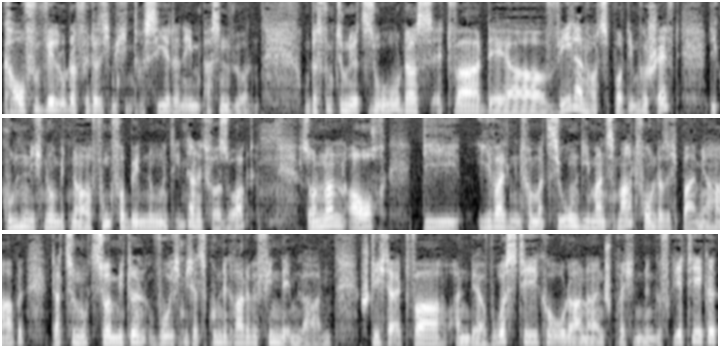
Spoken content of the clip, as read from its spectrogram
kaufen will oder für das ich mich interessiere, dann eben passen würden. Und das funktioniert so, dass etwa der WLAN-Hotspot im Geschäft die Kunden nicht nur mit einer Funkverbindung ins Internet versorgt, sondern auch die jeweiligen Informationen, die mein Smartphone, das ich bei mir habe, dazu nutzt zu ermitteln, wo ich mich als Kunde gerade befinde im Laden. Stehe ich da etwa an der Wursttheke oder an einer entsprechenden Gefriertheke,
